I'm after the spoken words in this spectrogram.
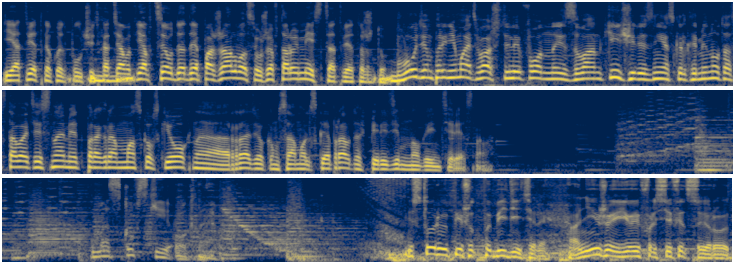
и ответ какой-то получить. Хотя вот я в ЦОДД пожаловался, уже второй месяц ответа жду. Будем принимать ваши телефонные звонки. Через несколько минут оставайтесь с нами. Это программа «Московские окна». Радио «Комсомольская правда». Впереди много интересного. «Московские окна». Историю пишут победители. Они же ее и фальсифицируют.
